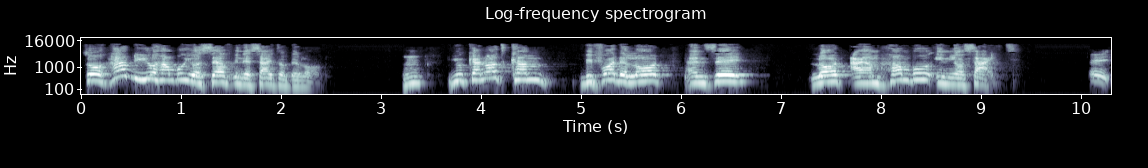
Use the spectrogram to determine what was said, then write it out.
So, how do you humble yourself in the sight of the Lord? Hmm? You cannot come before the Lord and say, Lord, I am humble in your sight. Hey.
